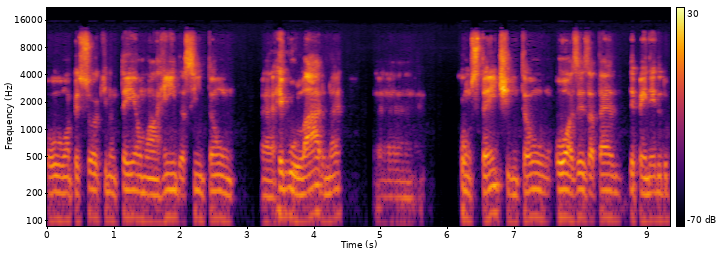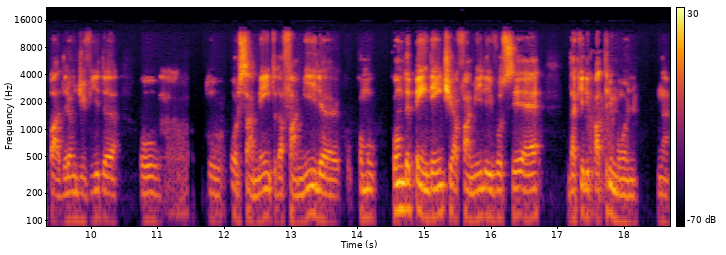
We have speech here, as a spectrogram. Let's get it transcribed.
ou uma pessoa que não tenha uma renda assim tão é, regular, né? É, constante, então, ou às vezes até dependendo do padrão de vida ou do orçamento da família, como quão dependente a família e você é daquele patrimônio. Né?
